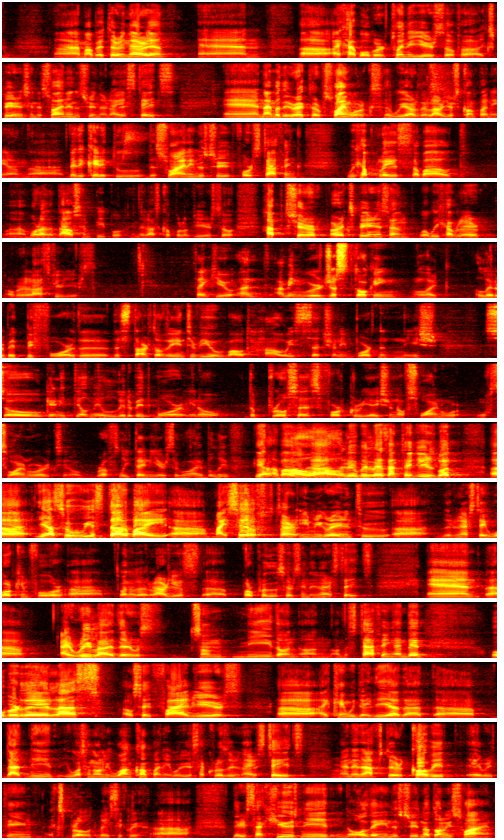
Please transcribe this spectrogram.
I'm a veterinarian, and uh, I have over 20 years of uh, experience in the swine industry in the United States. And I'm a director of Swineworks. We are the largest company and uh, dedicated to the swine industry for staffing. We have placed about uh, more than a thousand people in the last couple of years. So happy to share our experience and what we have learned over the last few years. Thank you. And I mean, we are just talking like a little bit before the, the start of the interview about how is such an important niche. So can you tell me a little bit more, you know, the process for creation of Swine Swineworks, you know, roughly 10 years ago, I believe? Yeah, about how, uh, how a little bit less than 10 years, but uh, yeah, so we start by, uh, myself start immigrating to uh, the United States working for uh, one of the largest uh, pork producers in the United States. And I realized there was some need on, on, on the staffing. And then over the last, I would say five years, uh, I came with the idea that uh, that need, it wasn't only one company, but it was across the United States. Mm. And then after COVID, everything exploded basically. Uh, there is a huge need in all the industry, not only swine.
